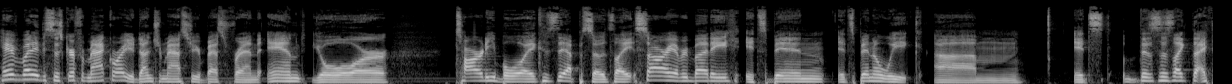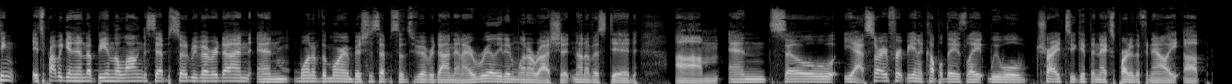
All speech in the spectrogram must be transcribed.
Hey everybody, this is Griffin McElroy, your dungeon master, your best friend, and your tardy boy because the episode's late. Sorry everybody, it's been it's been a week. Um, it's this is like the, I think it's probably gonna end up being the longest episode we've ever done, and one of the more ambitious episodes we've ever done. And I really didn't want to rush it. None of us did. Um, and so yeah, sorry for it being a couple days late. We will try to get the next part of the finale up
